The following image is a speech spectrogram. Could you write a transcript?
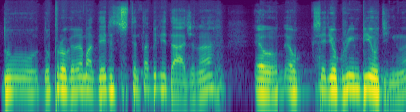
do, do programa deles de sustentabilidade. Né? É o, é o, seria o Green Building. Né?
